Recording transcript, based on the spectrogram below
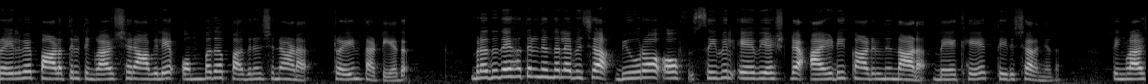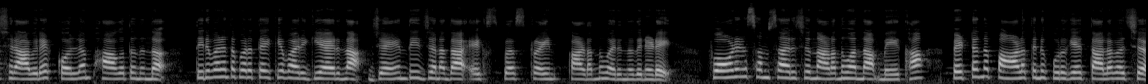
റെയിൽവേ പാളത്തിൽ തിങ്കളാഴ്ച രാവിലെ ഒമ്പത് പതിനഞ്ചിനാണ് ട്രെയിൻ തട്ടിയത്. മൃതദേഹത്തിൽ നിന്ന് ലഭിച്ച ബ്യൂറോ ഓഫ് സിവിൽ ഏവിയേഷന്റെ ഐ ഡി കാർഡിൽ നിന്നാണ് മേഘയെ തിരിച്ചറിഞ്ഞത്. തിങ്കളാഴ്ച രാവിലെ കൊല്ലം ഭാഗത്തു നിന്ന് തിരുവനന്തപുരത്തേക്ക് വരികയായിരുന്ന ജയന്തി ജനത എക്സ്പ്രസ് ട്രെയിൻ കടന്നു വരുന്നതിനിടെ ഫോണിൽ സംസാരിച്ച് നടന്നുവന്ന മേഘ പെട്ടെന്ന് പാളത്തിന് കുറുകെ തലവച്ച്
